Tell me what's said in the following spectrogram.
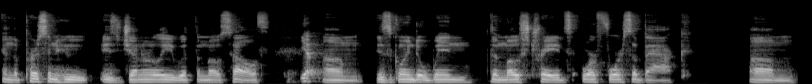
and the person who is generally with the most health Yep. um, is going to win the most trades or force a back, um,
